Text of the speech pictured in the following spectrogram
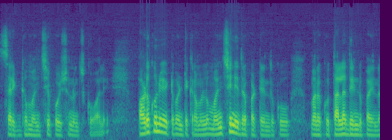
సరిగ్గా మంచి పొజిషన్ ఉంచుకోవాలి. పడుకునేటువంటి క్రమంలో మంచి నిద్ర పట్టేందుకు మనకు తల దిండు పైన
